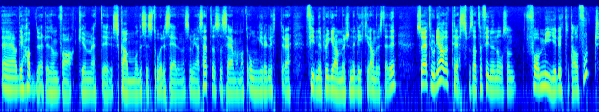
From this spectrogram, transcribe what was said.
Eh, og de hadde jo et liksom vakuum etter Skam og disse store seriene som vi har sett. Og så ser man at ungere lyttere finner programmer som de liker andre steder. Så jeg tror de hadde et press på seg til å finne noe som får mye lyttetall fort.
